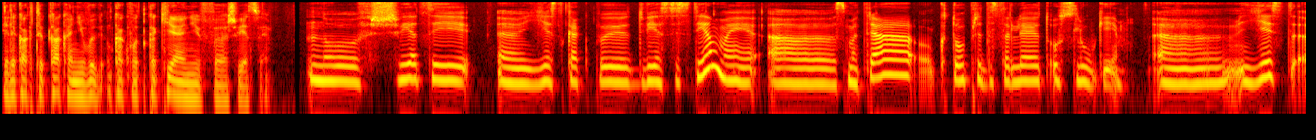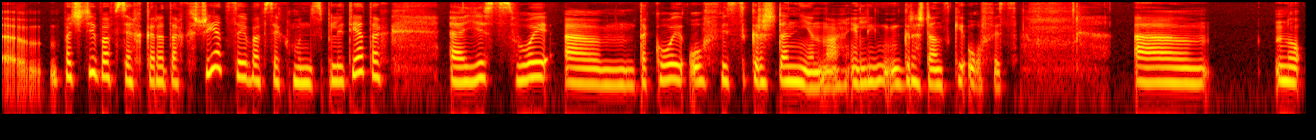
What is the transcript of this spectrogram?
Или как, ты, как они, вы- как вот, какие они в э, Швеции? Но в Швеции э, есть как бы две системы, э, смотря кто предоставляет услуги. Э, Есть э, почти во всех городах Швеции, во всех муниципалитетах э, есть свой эм, такой офис гражданина или гражданский офис. Эм, Но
